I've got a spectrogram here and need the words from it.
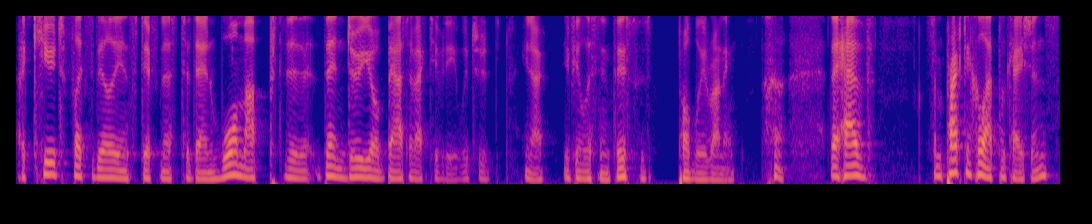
acute flexibility and stiffness to then warm up to then do your bout of activity, which would, you know, if you're listening to this, was probably running. they have some practical applications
